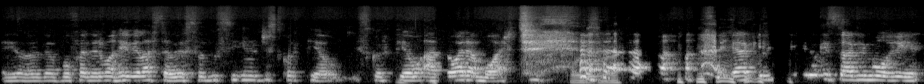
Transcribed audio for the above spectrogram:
eu, vou fazer uma revelação. Eu sou do signo de escorpião. Escorpião adora a morte. É. é aquele signo que sabe morrer.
